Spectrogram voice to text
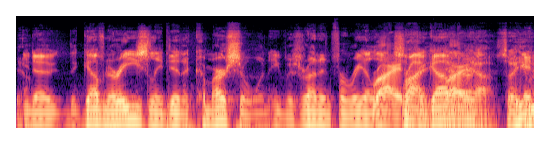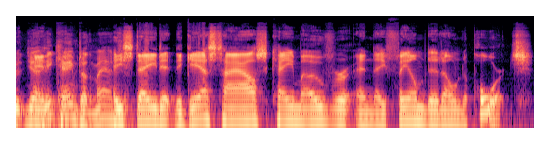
You know, the governor Easley did a commercial when he was running for reelection Right, for governor. right. Yeah, so he And- yeah he came to the mansion. He stayed at the guest house, came over, and they filmed it on the porch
